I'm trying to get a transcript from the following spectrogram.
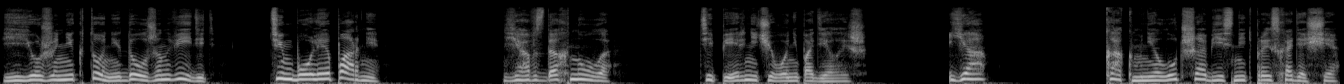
Ее же никто не должен видеть, тем более парни. Я вздохнула — Теперь ничего не поделаешь. Я... Как мне лучше объяснить происходящее?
